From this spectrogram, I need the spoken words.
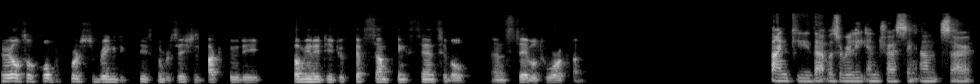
And we also hope, of course, to bring these conversations back to the community to have something sensible and stable to work on. Thank you. That was a really interesting answer.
